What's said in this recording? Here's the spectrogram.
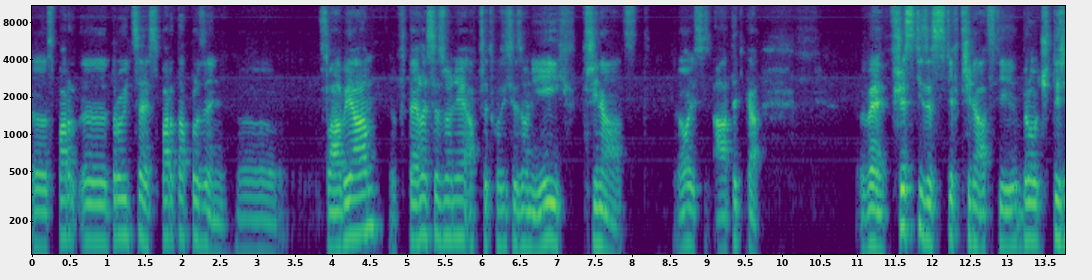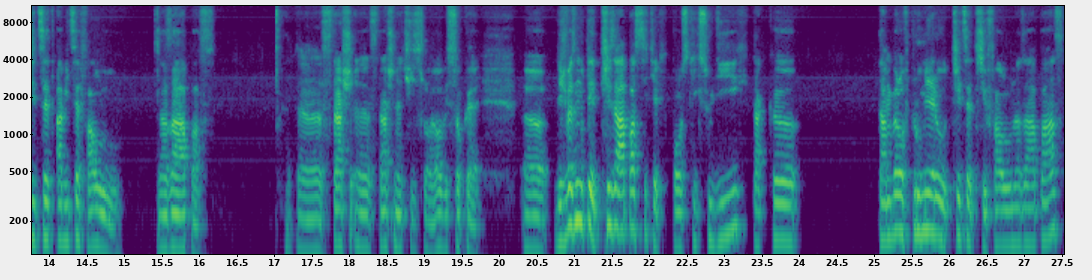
uh, Spar, uh, trojice Sparta Plzeň uh, Slávia v téhle sezóně a v předchozí sezóně jejich 13. Jo, a teďka ve v šesti ze těch 13 bylo 40 a více faulů za zápas. Eh, straš, eh, strašné číslo, jo, vysoké. Eh, když vezmu ty tři zápasy těch polských sudích, tak tam bylo v průměru 33 faulů na zápas,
